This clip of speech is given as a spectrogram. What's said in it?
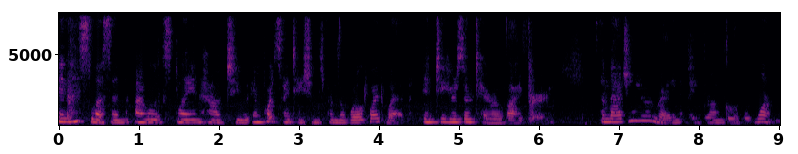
In this lesson, I will explain how to import citations from the World Wide Web into your Zotero library. Imagine you are writing a paper on global warming.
